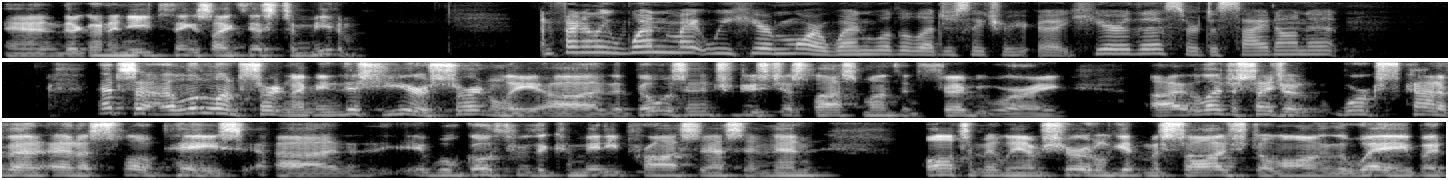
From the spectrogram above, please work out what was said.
and they're going to need things like this to meet them. And finally, when might we hear more? When will the legislature uh, hear this or decide on it? That's a, little uncertain. I mean, this year, certainly, uh, the bill was introduced just last month in February. Uh, the legislature works kind of at, at a slow pace. Uh, it will go through the committee process, and then ultimately, I'm sure it'll get massaged along the way. But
